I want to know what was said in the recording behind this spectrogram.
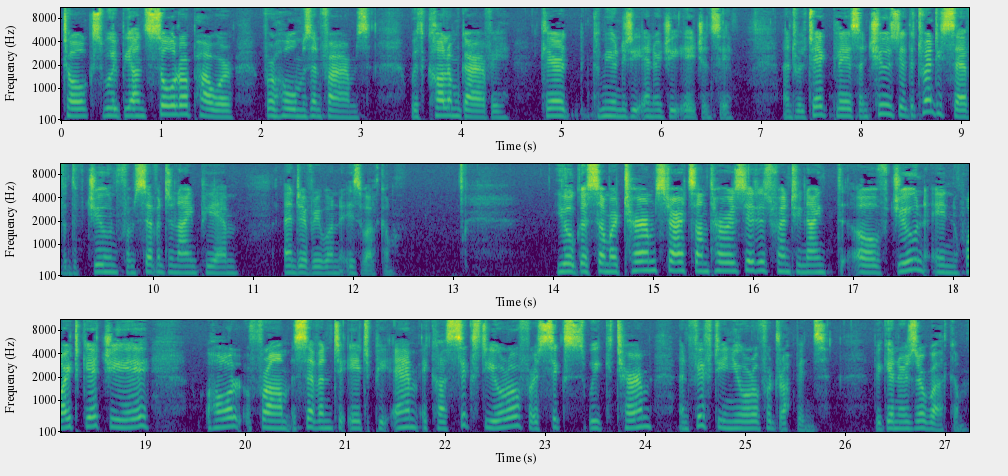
talks will be on solar power for homes and farms with Colm Garvey, Clare Community Energy Agency, and will take place on Tuesday the 27th of June from 7 to 9 pm and everyone is welcome. Yoga summer term starts on Thursday the 29th of June in Whitegate GA Hall from 7 to 8 pm. It costs 60 euro for a six week term and 15 euro for drop ins. Beginners are welcome.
